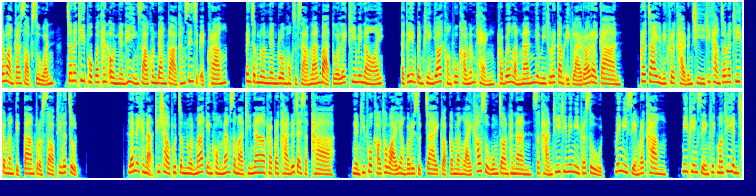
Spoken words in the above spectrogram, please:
ระหว่างการสอบสวน เจ้าหน้าที่พบว่าท่านโอนเงินให้หญิงสาวคนดังกล่าวทั้งสิ้น 11 ครั้ง เป็นจำนวนเงินรวม 63 ล้านบาทตัวเลขที่ไม่น้อย แต่ก็ยังเป็นเพียงยอดของภูเขาน้ำแข็งเพราะเบื้องหลังนั้นยังมีธุรกรรมอีกหลายร้อยรายการ กระจายอยู่ในเครือข่ายบัญชีที่ทางเจ้าหน้าที่กำลังติดตามตรวจสอบทีละจุด และในขณะที่ชาวพุทธจำนวนมากยังคงนั่งสมาธิหน้าพระประธานด้วยใจศรัทธา เงินที่พวกเขาถวายอย่างบริสุทธิ์ใจกลับกำลังไหลเข้าสู่วงจรพนัน สถานที่ที่ไม่มีพระสูตร ไม่มีเสียงระฆัง มีเพียงเสียงคลิกเมาส์ที่เย็นช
